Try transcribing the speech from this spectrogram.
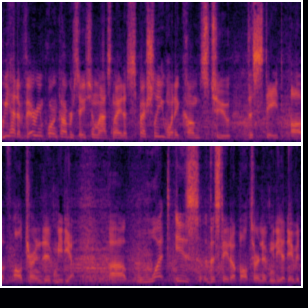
We had a very important conversation last night, especially when it comes to the state of alternative media. Uh, what is the state of alternative media, David?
